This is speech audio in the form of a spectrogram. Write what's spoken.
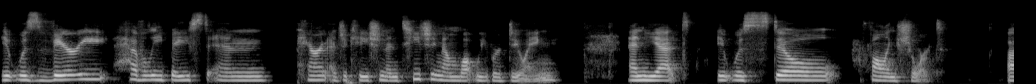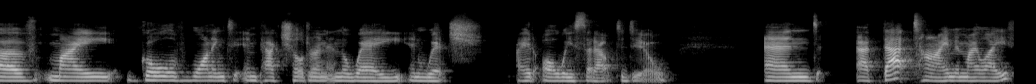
it was very heavily based in parent education and teaching them what we were doing. And yet it was still falling short of my goal of wanting to impact children in the way in which I had always set out to do. And at that time in my life,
